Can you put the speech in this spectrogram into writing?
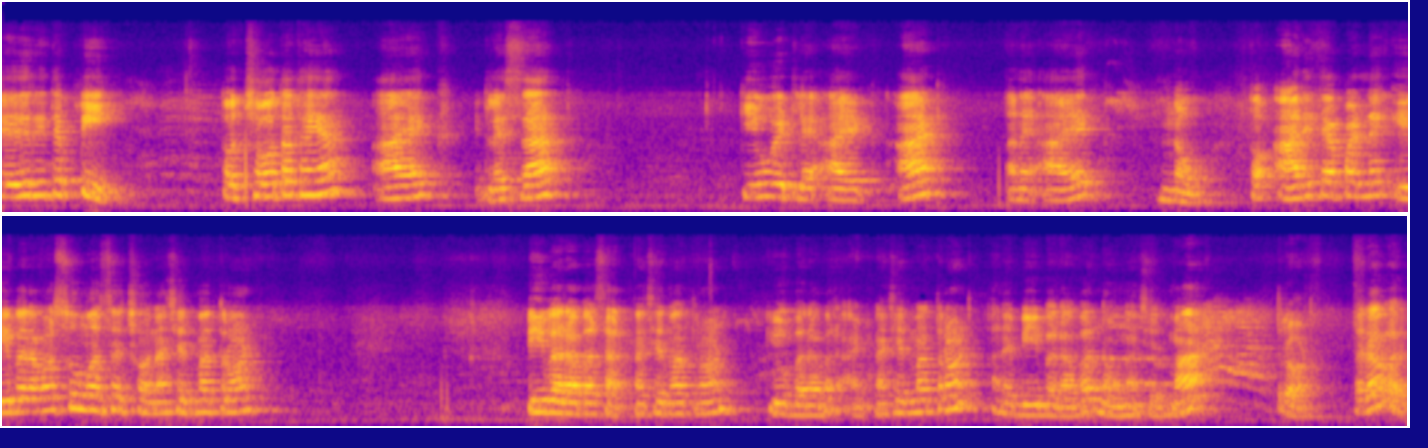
એવી રીતે પી. તો છ તો થયા આ એક, એટલે સાત. ક્યુ એટલે આ એક આઠ અને આ એક નવ. તો આ રીતે આપણને એ બરાબર શું મળશે? છ ના છેદમાં ત્રણ. પી બરાબર સાતના છેદમાં ત્રણ. ક્યુ બરાબર આઠના છેદમાં ત્રણ અને બી બરાબર નવના છેદમાં ત્રણ. બરાબર?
